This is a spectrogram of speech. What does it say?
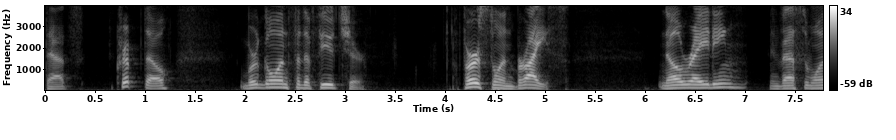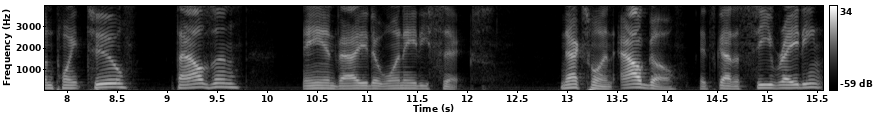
that's crypto. We're going for the future. First one, BRISE. No rating, invested 1.2 thousand and valued at 186. Next one, Algo. It's got a C rating,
